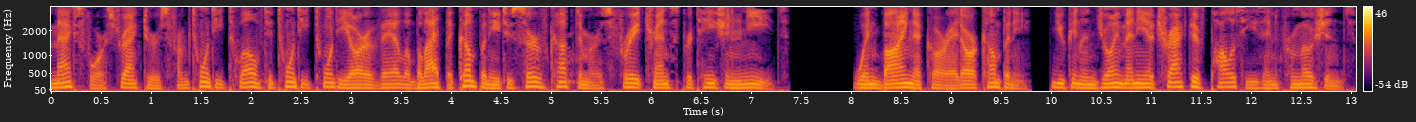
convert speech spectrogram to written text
MaxxForce Tractors from 2012 to 2020 are available at the company to serve customers' freight transportation needs. When buying a car at our company, you can enjoy many attractive policies and promotions.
